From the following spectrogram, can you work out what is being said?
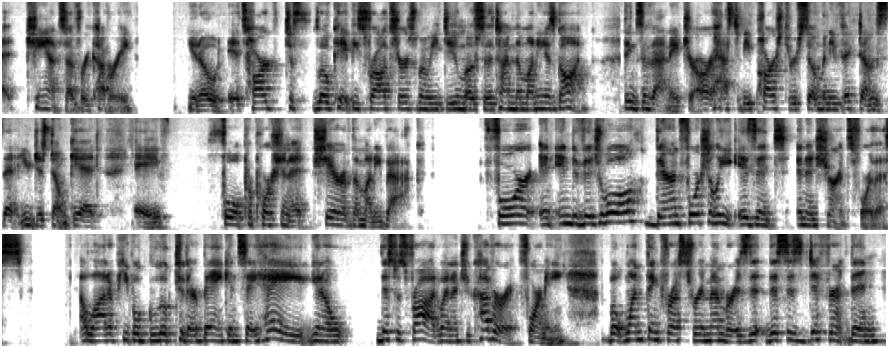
a chance of recovery you know, it's hard to locate these fraudsters when we do. Most of the time, the money is gone, things of that nature, or it has to be parsed through so many victims that you just don't get a full proportionate share of the money back. For an individual, there unfortunately isn't an insurance for this. A lot of people look to their bank and say, hey, you know, this was fraud. Why don't you cover it for me? But one thing for us to remember is that this is different than,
